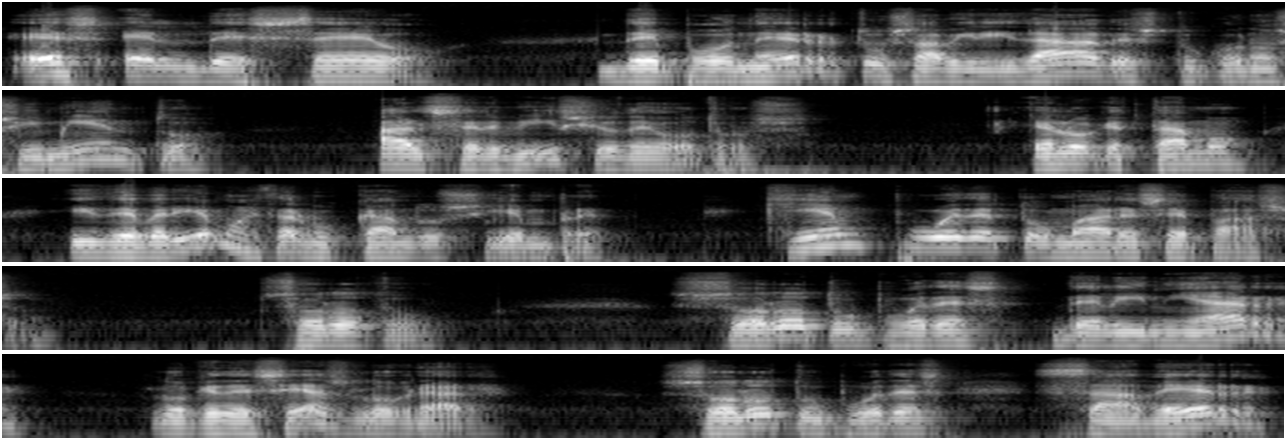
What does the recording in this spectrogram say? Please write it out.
Es el deseo de poner tus habilidades, tu conocimiento al servicio de otros. Es lo que estamos y deberíamos estar buscando siempre. ¿Quién puede tomar ese paso? Solo tú. Solo tú puedes delinear lo que deseas lograr. Solo tú puedes saber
